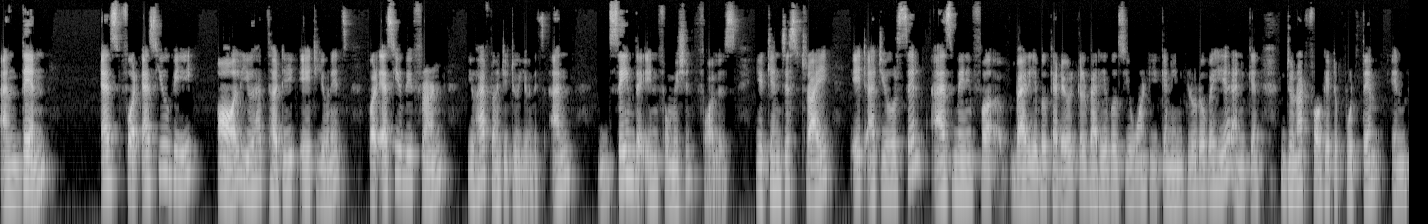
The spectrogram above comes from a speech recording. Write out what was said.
And then as for SUV all you have 38 units. For SUV front you have 22 units. And same the information follows. You can just try it at yourself as many uh, variable categorical variables you want you can include over here and you can do not forget to put them in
